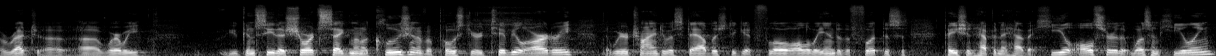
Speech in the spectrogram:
a uh, uh, where we you can see the short segment occlusion of a posterior tibial artery that we were trying to establish to get flow all the way into the foot. This is, patient happened to have a heel ulcer that wasn't healing.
